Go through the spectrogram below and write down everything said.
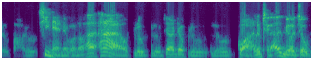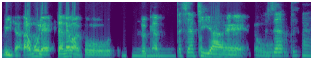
တို့ဘာလို့ရှိနေတယ်ပေါ့နော်အဲ့အဲ့ဒါရောဘယ်လိုဘယ်လိုတယောက်တယောက်ဘယ်လိုဘယ်လိုကွာလို့ထင်တာအဲ့လိုမျိုးကြုံပြီးတာဒါမှမဟုတ်လေတန်းထဲမှာကို look at ပတ်သက်ကြည့်ရတဲ့ဟိုပတ်သက်ပတ်သက်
